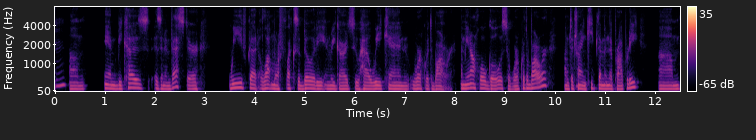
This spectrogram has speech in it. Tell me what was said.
Mhm. um, and because as an investor we've got a lot more flexibility in regards to how we can work with the borrower i mean our whole goal is to work with the borrower um, to try and keep them in the property um,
